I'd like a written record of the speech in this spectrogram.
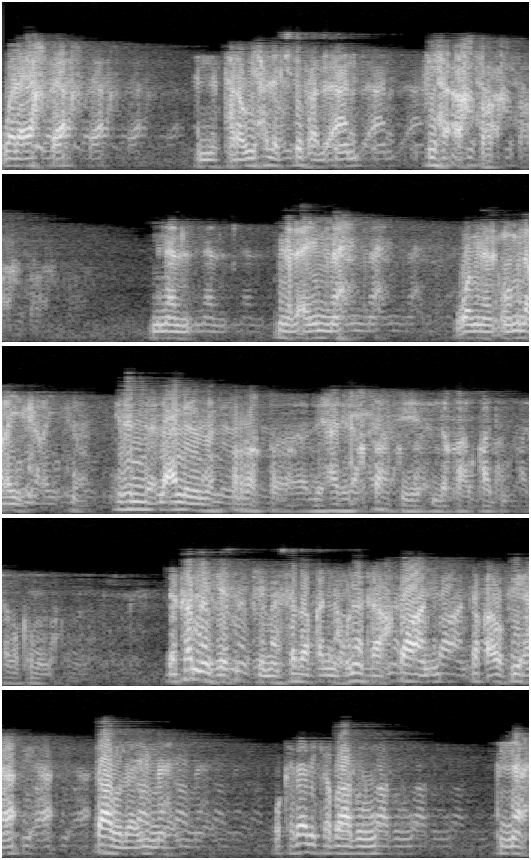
ولا يخفى أن التراويح التي تفعل الآن فيها أخطاء من من الأئمة ومن ومن غيرهم. إذا لعلنا نتطرق لهذه الأخطاء في اللقاء القادم حفظكم الله. ذكرنا في فيما سبق أن هناك أخطاء يقع فيها بعض الأئمة وكذلك بعض الناس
